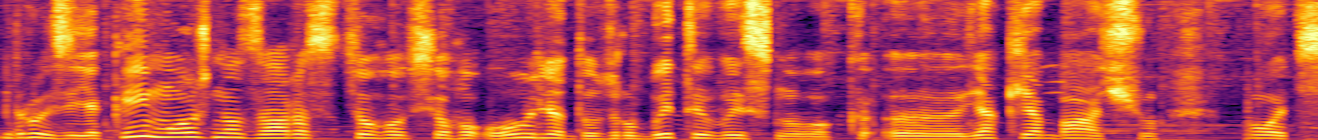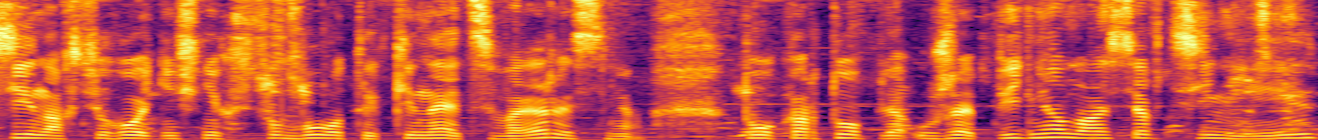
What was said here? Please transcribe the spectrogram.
Друзі, який можна зараз з цього всього огляду зробити висновок? Е, як я бачу, по цінах сьогоднішніх суботи, кінець вересня, то картопля вже піднялася в ціні,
